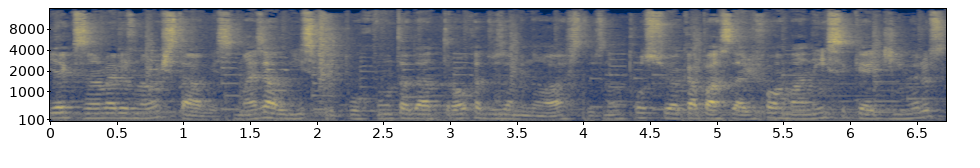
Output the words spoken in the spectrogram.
e hexâmeros não estáveis, mas a LISPRO, por conta da troca dos aminoácidos, não possui a capacidade de formar nem sequer dímeros,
